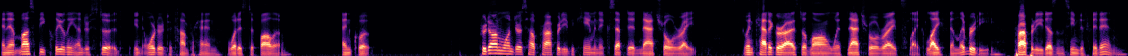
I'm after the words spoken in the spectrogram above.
and it must be clearly understood in order to comprehend what is to follow. Proudhon wonders how property became an accepted natural right. When categorized along with natural rights like life and liberty, property doesn't seem to fit in.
